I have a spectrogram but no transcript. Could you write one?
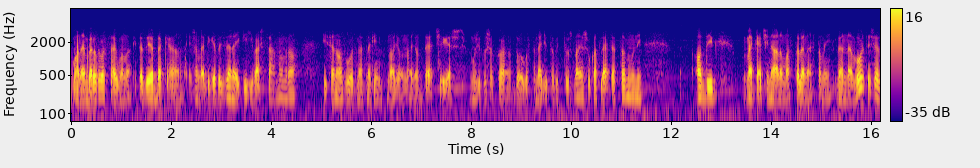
van ember az országban, akit ez érdekel, és ameddig ez egy zenei kihívás számomra, hiszen az volt, mert megint nagyon-nagyon tehetséges muzsikusokkal dolgoztam együtt, akitől nagyon sokat lehetett tanulni, addig meg kell csinálnom azt a lemezt, ami bennem volt, és ez,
